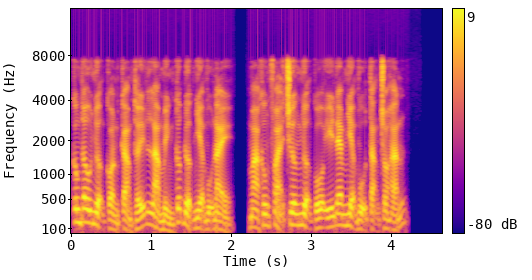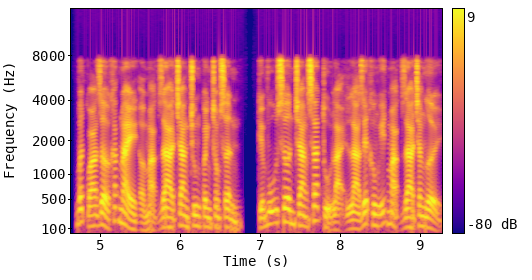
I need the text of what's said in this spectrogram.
công thâu nhượng còn cảm thấy là mình cướp được nhiệm vụ này mà không phải trương nhượng cố ý đem nhiệm vụ tặng cho hắn. Bất quá giờ khắc này ở mạc gia trang chung quanh trong sân, kiếm vũ sơn trang sát thủ lại là giết không ít mạc gia trang người,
